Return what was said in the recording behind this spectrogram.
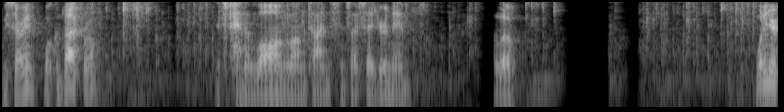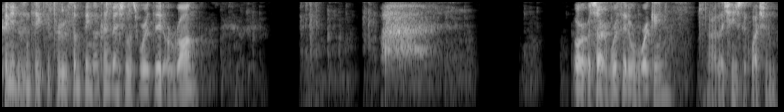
We sorry? Welcome back, bro. It's been a long, long time since I've said your name. Hello? What in your opinion doesn't take to prove something unconventional is worth it or wrong? or, sorry, worth it or working? Alright, that changed the question.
